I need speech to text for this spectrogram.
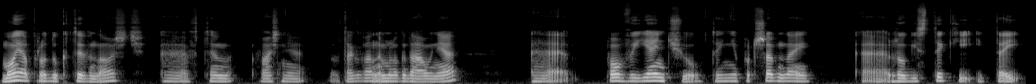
moja produktywność w tym właśnie tak zwanym lockdownie, e, po wyjęciu tej niepotrzebnej e, logistyki i tej,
